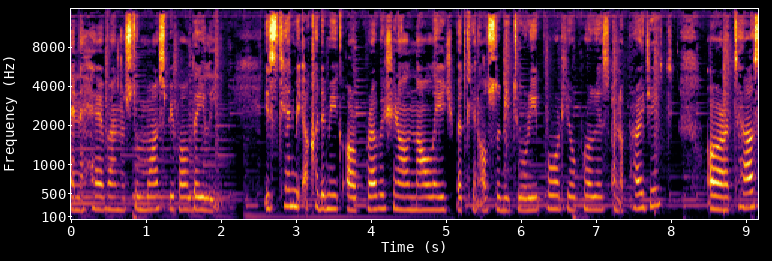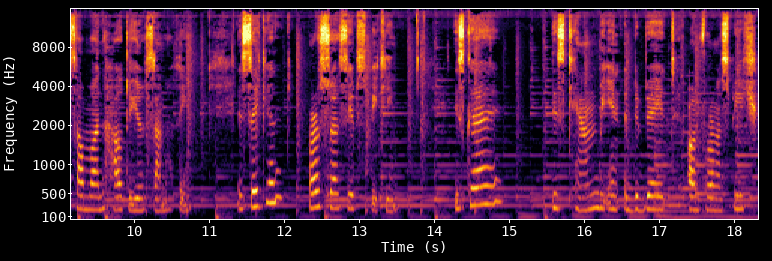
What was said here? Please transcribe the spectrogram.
and happens to most people daily. This can be academic or professional knowledge, but can also be to report your progress on a project or tell someone how to use something. The second, persuasive speaking. This can this can be in a debate on formal speech.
